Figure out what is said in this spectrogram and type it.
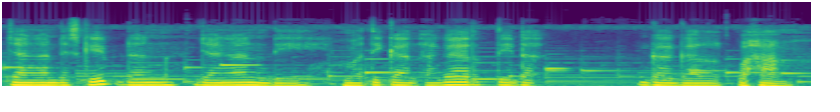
jangan di skip dan jangan dimatikan agar tidak gagal paham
